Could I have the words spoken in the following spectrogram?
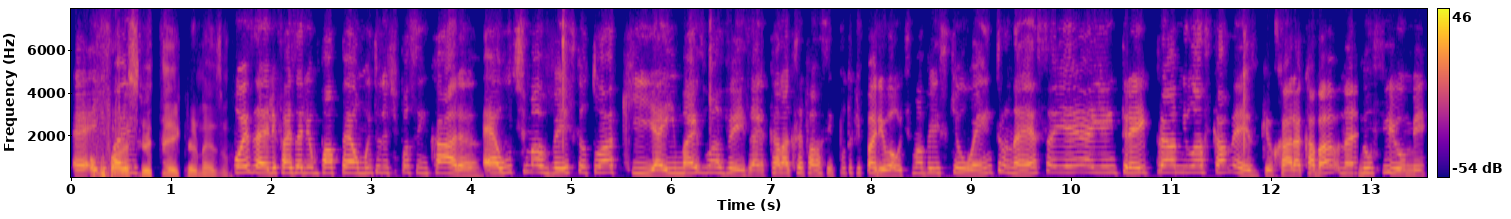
é, o Forrest faz... Taker mesmo. Pois é, ele faz ali um papel muito do tipo assim, cara, é a última vez que eu tô aqui. Aí, mais uma vez, é aquela que você fala assim, puta que pariu, a última vez que eu entro nessa e aí entrei pra me lascar mesmo. Que o cara acaba, né, no filme,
